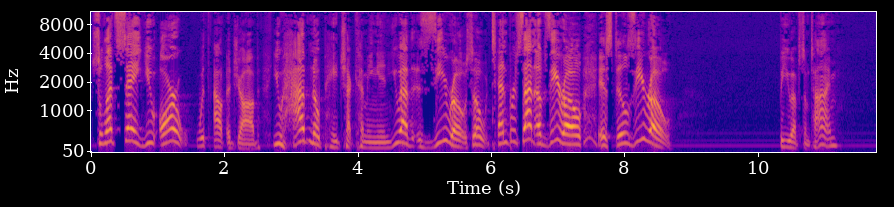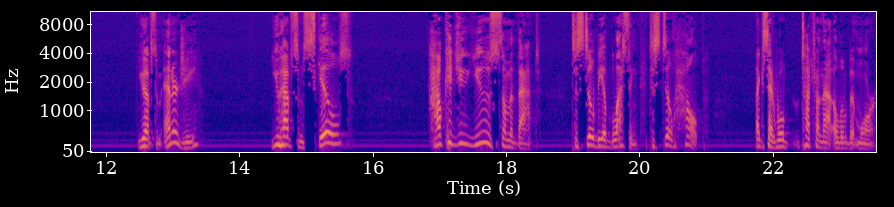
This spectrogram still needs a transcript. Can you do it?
So let's say you are without a job, you have no paycheck coming in, you have zero. So 10% of zero is still zero. But you have some time, you have some energy, you have some skills. How could you use some of that to still be a blessing, to still help? Like I said, we'll touch on that a little bit more.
